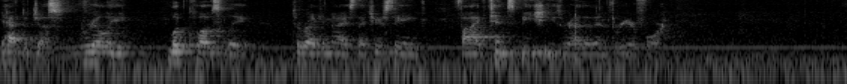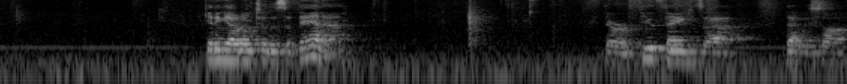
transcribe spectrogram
you have to just really look closely to recognize that you're seeing five, ten species rather than three or four. Getting out onto the savannah, there are a few things uh, that we saw.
